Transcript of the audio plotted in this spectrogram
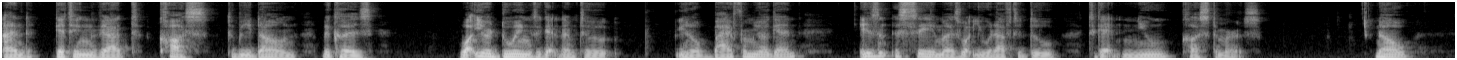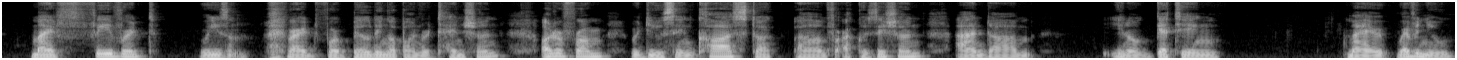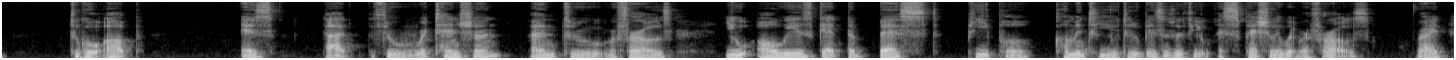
And getting that cost to be down because what you're doing to get them to, you know, buy from you again isn't the same as what you would have to do to get new customers. Now, my favorite reason, right, for building up on retention, other from reducing cost um, for acquisition and um, you know getting my revenue to go up is that through retention and through referrals you always get the best people coming to you to do business with you especially with referrals right?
